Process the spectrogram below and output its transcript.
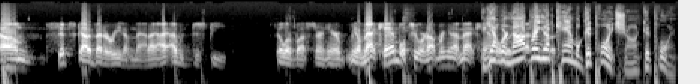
Um, Sip's got a better read on that. I, I would just be filibustering here. You know, Matt Campbell too. We're not bringing up Matt Campbell. Yeah, we're not That's bringing up Campbell. Good point, Sean. Good point.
